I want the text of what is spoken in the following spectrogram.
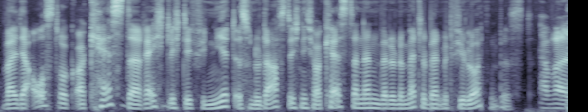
Weil der Ausdruck Orchester rechtlich definiert ist und du darfst dich nicht Orchester nennen, wenn du eine Metalband mit vier Leuten bist. Aber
